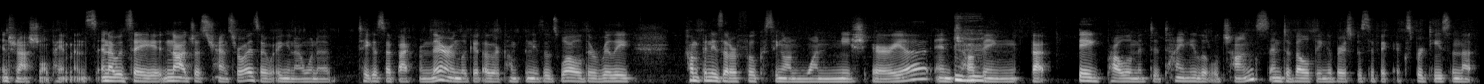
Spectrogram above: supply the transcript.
international payments. And I would say not just TransferWise, I, you know, I want to take a step back from there and look at other companies as well. They're really companies that are focusing on one niche area and mm-hmm. chopping that big problem into tiny little chunks and developing a very specific expertise in that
